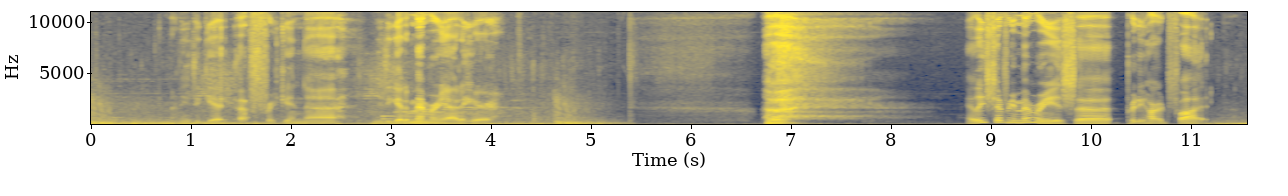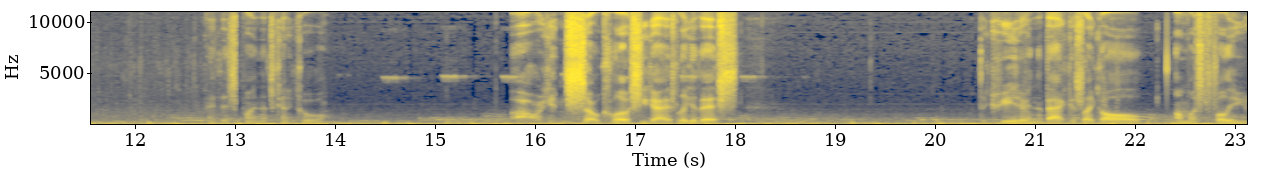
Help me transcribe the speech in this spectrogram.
I need to get a freaking, uh, need to get a memory out of here. At least every memory is, uh, pretty hard fought At this point. That's kind of cool. Oh, we're getting so close, you guys. Look at this. The creator in the back is like all almost fully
